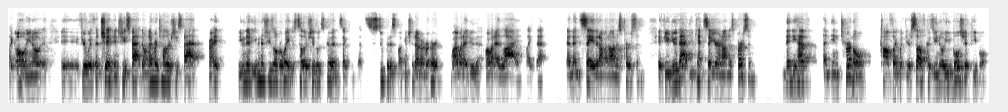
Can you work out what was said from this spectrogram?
Like, oh, you know, if you're with a chick and she's fat, don't ever tell her she's fat, right? Even if, even if she's overweight, just tell her she looks good. It's like, that's the stupidest fucking shit I've ever heard. Why would I do that? Why would I lie like that? And then say that I'm an honest person. If you do that, you can't say you're an honest person. Then you have an internal conflict with yourself because you know you bullshit people.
